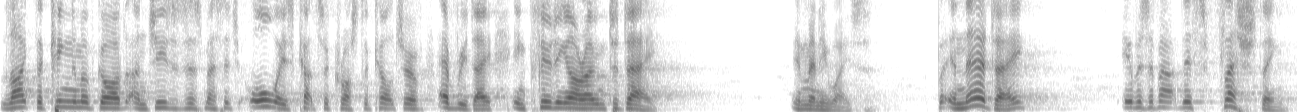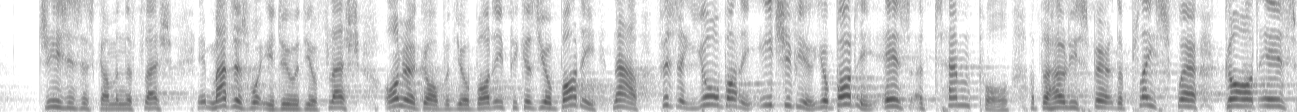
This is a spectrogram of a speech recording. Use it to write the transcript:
Like the kingdom of God and Jesus' message always cuts across the culture of every day, including our own today in many ways. But in their day, it was about this flesh thing. Jesus has come in the flesh. It matters what you do with your flesh. Honor God with your body because your body, now, physically, your body, each of you, your body is a temple of the Holy Spirit, the place where God is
